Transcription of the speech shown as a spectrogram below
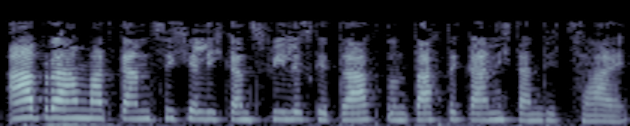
Abraham hat ganz sicherlich ganz vieles gedacht und dachte gar nicht an die Zeit.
